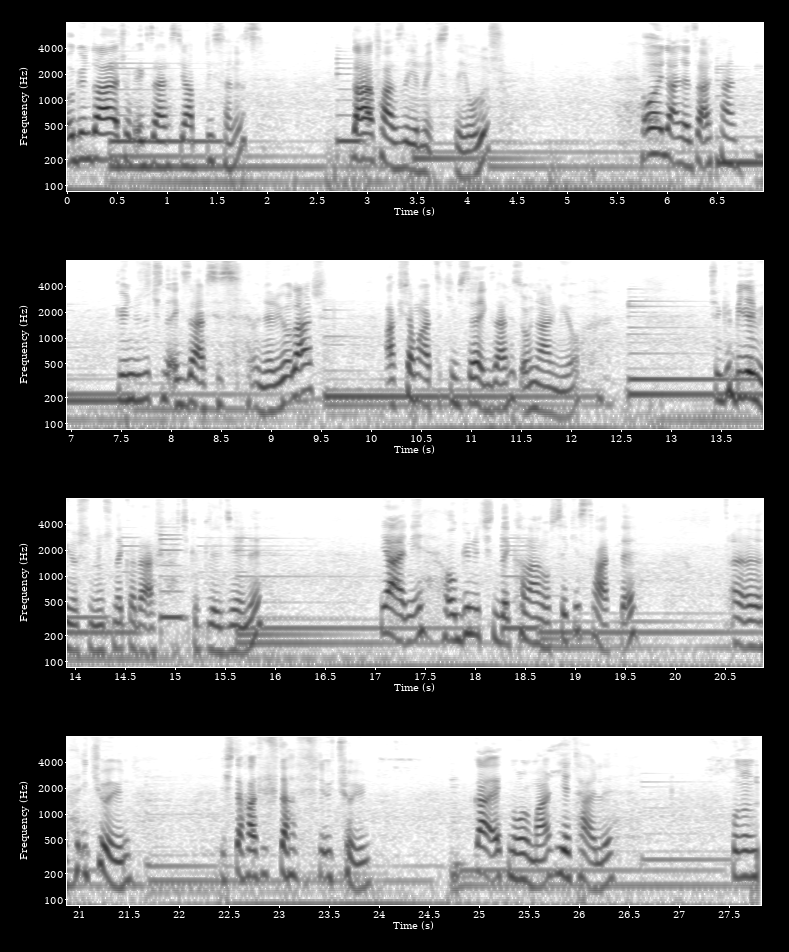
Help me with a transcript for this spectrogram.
O gün daha çok egzersiz yaptıysanız daha fazla yemek isteği olur. O nedenle zaten gündüz içinde egzersiz öneriyorlar. Akşam artık kimse egzersiz önermiyor. Çünkü bilemiyorsunuz ne kadar çıkıp geleceğini. Yani o gün içinde kalan o 8 saatte iki öğün, işte hafif de hafif de 3 öğün gayet normal, yeterli. Bunun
